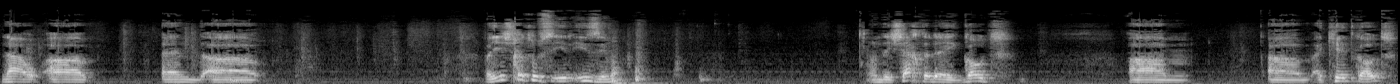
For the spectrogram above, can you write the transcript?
Now, uh, and uh, and they shechted a goat, um, um, a kid goat,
